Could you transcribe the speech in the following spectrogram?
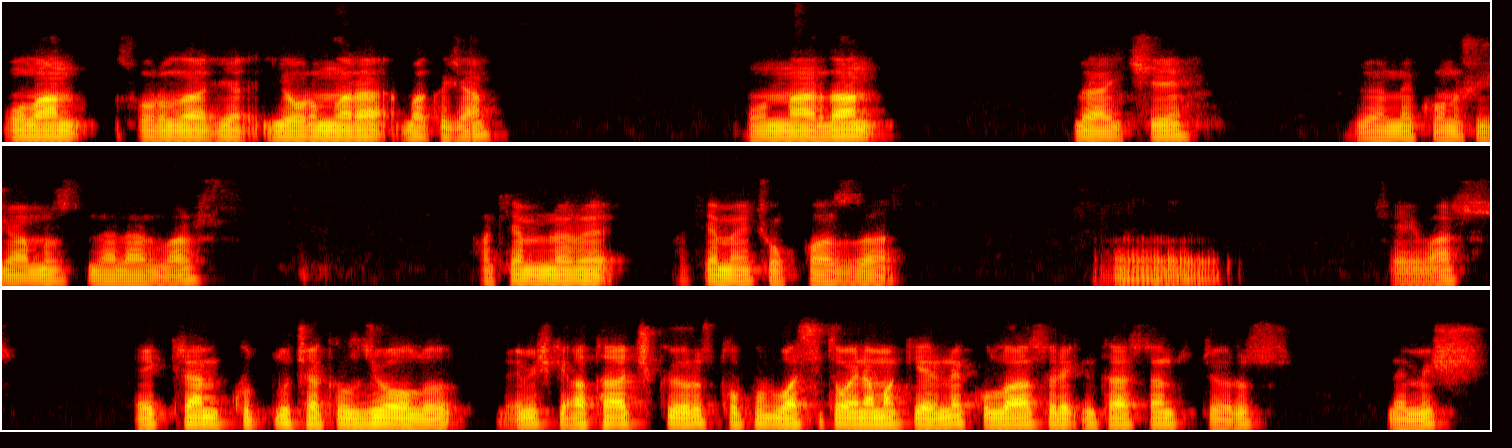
olan sorular yorumlara bakacağım. Onlardan belki üzerine konuşacağımız neler var. Hakemlere hakeme çok fazla e, şey var. Ekrem Kutlu Çakılcıoğlu demiş ki atağa çıkıyoruz. Topu basit oynamak yerine kulağı sürekli tersten tutuyoruz demiş.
